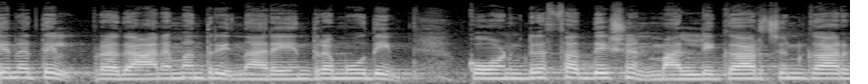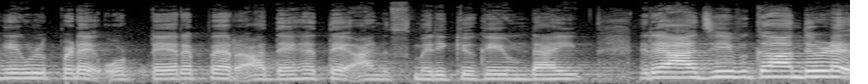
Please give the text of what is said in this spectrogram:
ദിനത്തിൽ പ്രധാനമന്ത്രി നരേന്ദ്രമോദി കോൺഗ്രസ് അധ്യക്ഷൻ മല്ലികാർജുൻ ഖാർഗെ ഉൾപ്പെടെ ഒട്ടേറെ പേർ അദ്ദേഹത്തെ അനുസ്മരിക്കുകയുണ്ടായി. രാജീവ് ഗാന്ധിയുടെ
